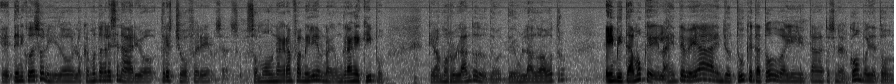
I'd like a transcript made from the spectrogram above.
eh, técnicos de sonido, los que montan el escenario, tres choferes. O sea, somos una gran familia, un gran equipo que vamos rulando de, un lado a otro. E invitamos que la gente vea en YouTube que está todo, ahí están actuaciones del combo y de todo.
